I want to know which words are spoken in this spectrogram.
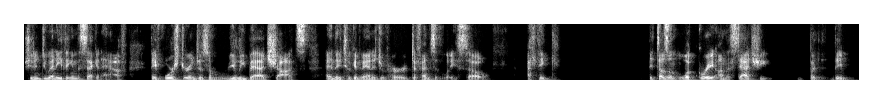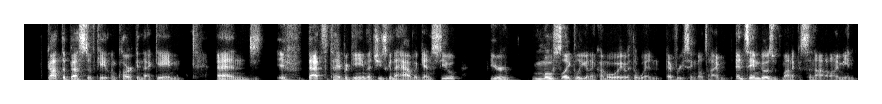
she didn't do anything in the second half. They forced her into some really bad shots and they took advantage of her defensively. So I think it doesn't look great on the stat sheet, but they got the best of Caitlin Clark in that game. And if that's the type of game that she's going to have against you, you're most likely going to come away with a win every single time. And same goes with Monika Czinano. I mean,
